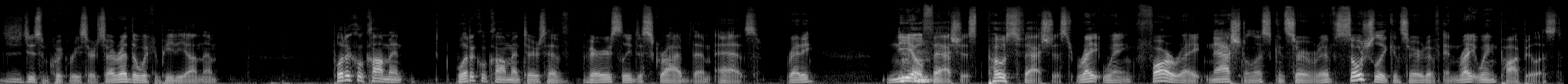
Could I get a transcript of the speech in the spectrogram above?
just do some quick research. So I read the Wikipedia on them. Political comment, political commenters have variously described them as ready, neo-fascist, post-fascist, right-wing, far-right, nationalist, conservative, socially conservative, and right-wing populist.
